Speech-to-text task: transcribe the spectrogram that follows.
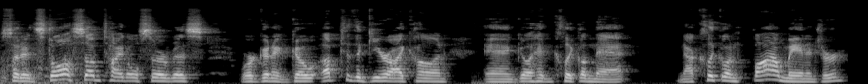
So to install subtitle service, we're going to go up to the gear icon and go ahead and click on that. Now click on File Manager.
